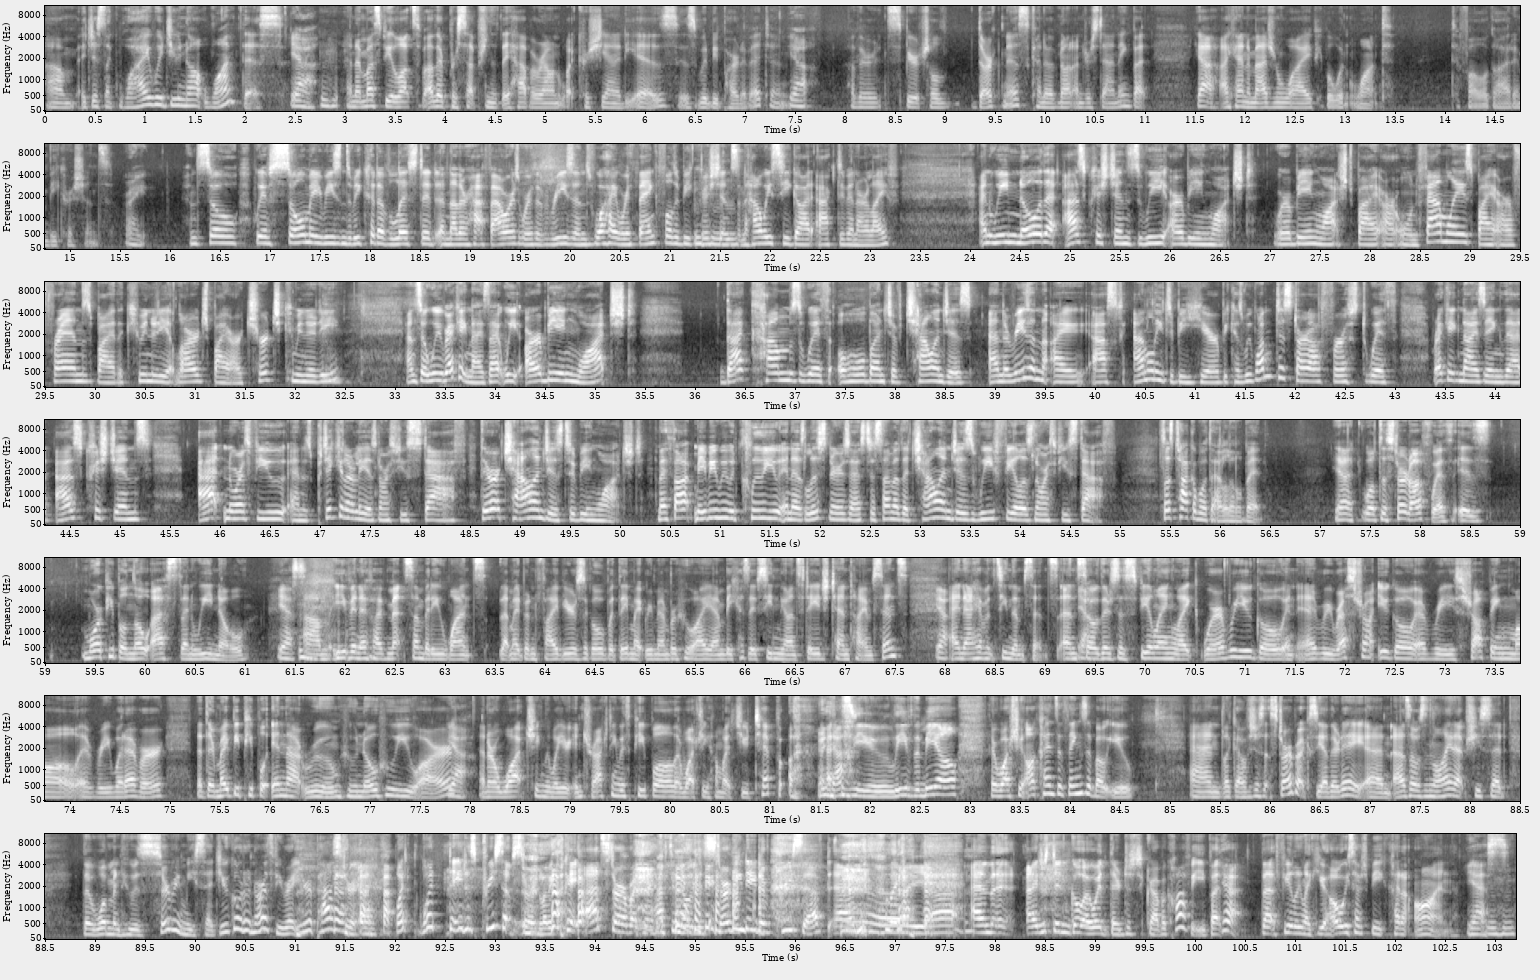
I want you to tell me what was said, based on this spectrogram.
Um, it's just like why would you not want this? Yeah. Mm-hmm. And it must be lots of other perceptions that they have around what Christianity is, is would be part of it. And Yeah. other spiritual darkness, kind of not understanding. But yeah, I can't imagine why people wouldn't want to follow God and be Christians. Right. And so we have so many reasons. We could have listed another half hour's worth of reasons why we're thankful to be Christians mm-hmm. and how we see God active in our life. And we know that as Christians, we are being watched. We're being watched by our own families, by our friends, by the community at large, by our church community. And so we recognize that we are being watched. That comes with a whole bunch of challenges. And the reason I asked Annalie to be here, because we wanted to start off first with recognizing that as Christians at Northview, and as particularly as Northview staff, there are challenges to being watched. And I thought maybe we would clue you in as listeners as to some of the challenges we feel as Northview staff. So let's talk about that a little bit. Yeah, well, to start off with, is more people know us than we know. Yes. Um, even if I've met somebody once, that might have been five years ago, but they might remember who I am because they've seen me on stage 10 times since. Yeah. And I haven't seen them since. And Yeah. so there's this feeling like wherever you go, in every restaurant you go, every shopping mall, every whatever, that there might be people in that room who know who you are Yeah. and are watching the way you're interacting with people. They're watching how much you tip as you leave the meal. They're watching all kinds of things about you. And like I was just at Starbucks the other day, and as I was in the lineup, she said, the woman who was serving me said, "You go to Northview, right? You're a pastor. And what what day does Precept start?" Like, okay, at Starbucks, I have to know the starting date of Precept, and like, and uh, I just didn't go. I went there just to grab a coffee, but Yeah. that feeling like you always have to be kind of on. yes.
